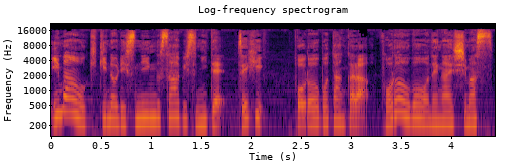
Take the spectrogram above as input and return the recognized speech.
今お聞きのリスニングサービスにてぜひフォローボタンからフォローをお願いします。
